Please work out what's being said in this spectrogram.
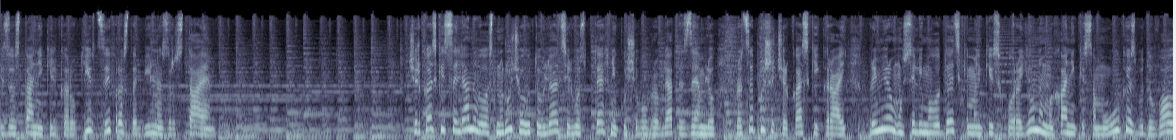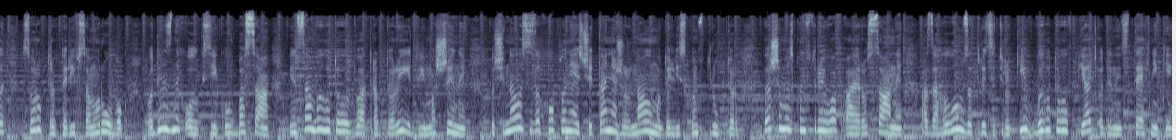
і за останні кілька років цифра стабільно зростає. Черкаські селяни власноруч виготовляють сільгосптехніку, щоб обробляти землю. Про це пише Черкаський край. Приміром, у селі Молодецьке Маньківського району механіки самоуки збудували 40 тракторів саморобок. Один з них Олексій Ковбаса. Він сам виготовив два трактори і дві машини. Починалося захоплення із читання журналу Моделіст-конструктор. Першими сконструював аеросани, а загалом за 30 років виготовив 5 одиниць техніки.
